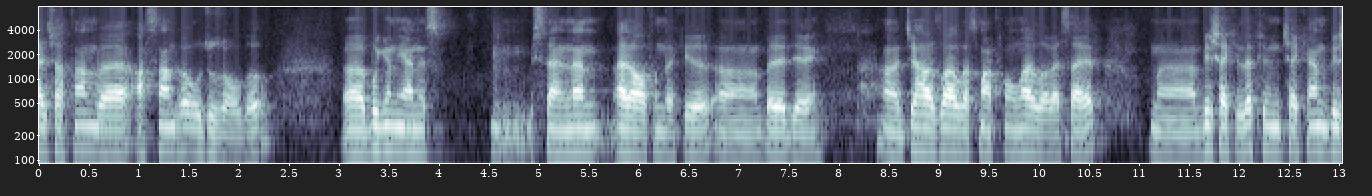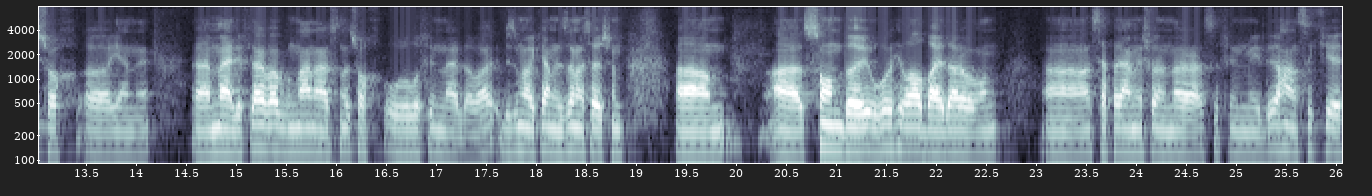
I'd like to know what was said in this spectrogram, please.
əlçatan və asan və ucuz oldu. Bu gün yəni istənilən əl altındakı belə deyək cihazlarla, smartfonlarla və s bir şəkildə film çəkən bir çox yəni müəlliflər var. Bunların arasında çox uğurlu filmlər də var. Bizim ölkəmizdə məsəl üçün son böyük uğur Hilal Baydarovun Səfər Əmir ölümlər arası filmi idi. Hansı ki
